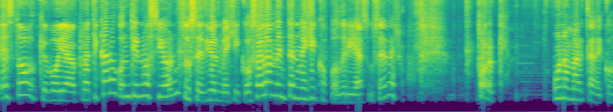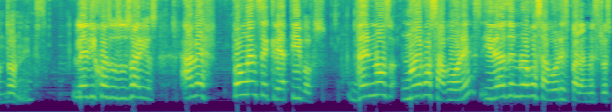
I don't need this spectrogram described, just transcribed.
esto que voy a platicar a continuación sucedió en México. Solamente en México podría suceder. Porque una marca de condones le dijo a sus usuarios, a ver, pónganse creativos. Denos nuevos sabores, ideas de nuevos sabores para nuestros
